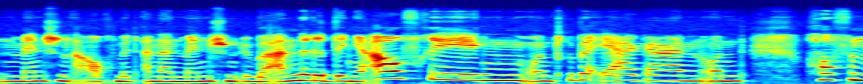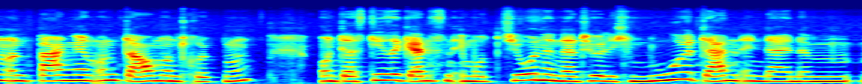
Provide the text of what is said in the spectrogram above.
Menschen auch mit anderen Menschen über andere Dinge aufregen und drüber ärgern und hoffen und bangen und Daumen drücken. Und dass diese ganzen Emotionen natürlich nur dann in deinem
